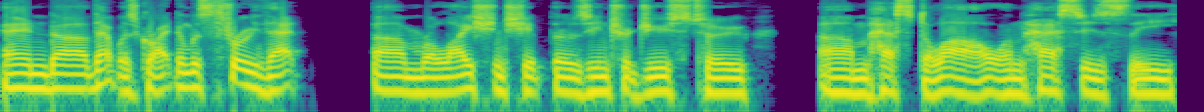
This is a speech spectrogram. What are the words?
and uh, that was great. And it was through that um, relationship that was introduced to um, Hass Dellal, and Hass is the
